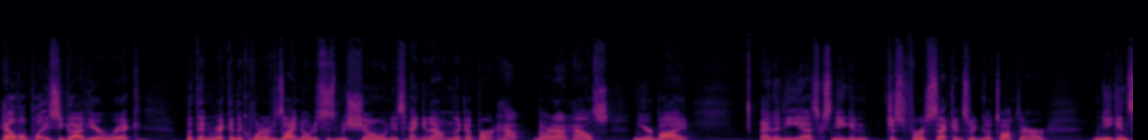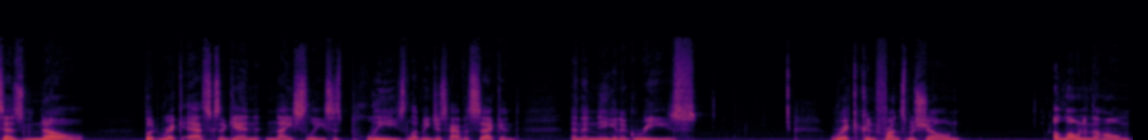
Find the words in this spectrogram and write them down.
"Hell of a place you got here, Rick." But then Rick, in the corner of his eye, notices Michonne is hanging out in like a burnt out, burnt out house nearby, and then he asks Negan just for a second so he can go talk to her. Negan says no, but Rick asks again nicely. He says, "Please let me just have a second. and then Negan agrees. Rick confronts Michonne alone in the home.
